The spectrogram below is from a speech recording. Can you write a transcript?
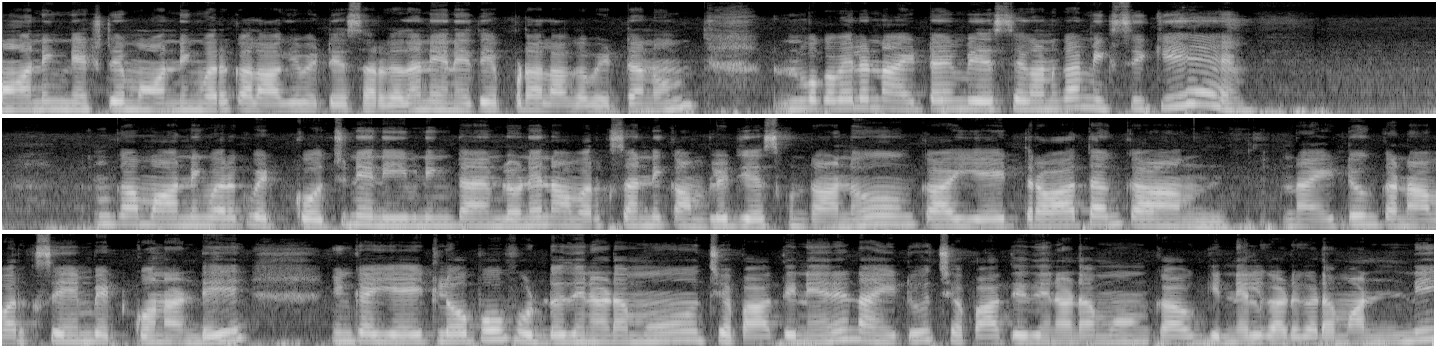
మార్నింగ్ నెక్స్ట్ డే మార్నింగ్ వరకు అలాగే పెట్టేస్తారు కదా నేనైతే ఎప్పుడు అలాగ పెట్టాను. ఒకవేళ నైట్ టైం వేస్తే కనుక మిక్సీకి ఇంకా మార్నింగ్ వరకు పెట్టుకోవచ్చు. నేను ఈవినింగ్ టైంలోనే నా వర్క్స్ అన్నీ కంప్లీట్ చేసుకుంటాను. ఇంకా ఎయిట్ తర్వాత ఇంకా నైట్ ఇంకా నా వర్క్స్ ఏం పెట్టుకోనండి. ఇంకా ఎయిట్ లోపు ఫుడ్ తినడము చపాతీనే నైట్ చపాతీ తినడము ఇంకా గిన్నెలు కడగడం అన్నీ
